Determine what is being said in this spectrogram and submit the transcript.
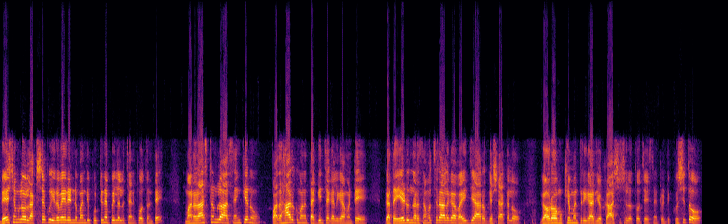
దేశంలో లక్షకు ఇరవై రెండు మంది పుట్టిన పిల్లలు చనిపోతుంటే మన రాష్ట్రంలో ఆ సంఖ్యను పదహారుకు మనం తగ్గించగలిగామంటే గత ఏడున్నర సంవత్సరాలుగా వైద్య ఆరోగ్య శాఖలో గౌరవ ముఖ్యమంత్రి గారి యొక్క ఆశీస్సులతో చేసినటువంటి కృషితో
